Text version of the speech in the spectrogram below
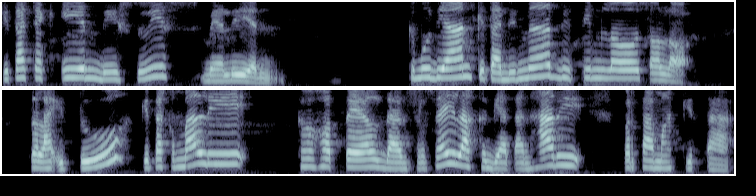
kita check-in di Swiss Berlin. Kemudian kita dinner di Timlo Solo. Setelah itu kita kembali ke hotel dan selesailah kegiatan hari pertama kita.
